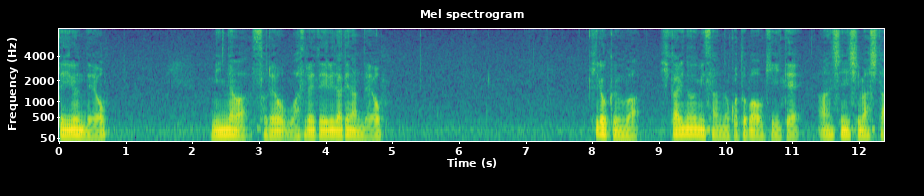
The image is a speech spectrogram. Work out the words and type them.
ているんだよ。みんなはそれを忘れているだけなんだよ。ヒロ君は光の海さんの言葉を聞いて安心しました。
